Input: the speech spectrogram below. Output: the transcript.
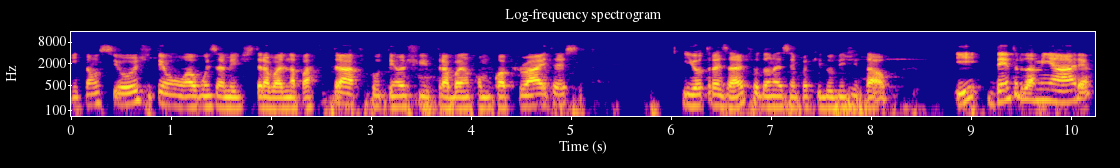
Então, se hoje tem alguns amigos que trabalham na parte de tráfego, tem os que trabalham como copywriters e outras áreas, estou dando exemplo aqui do digital. E dentro da minha área,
